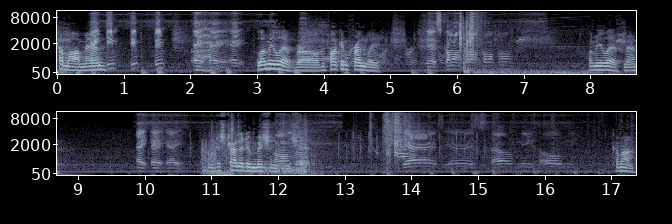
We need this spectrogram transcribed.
Come on, Hey, man. team, team, team. Hey, hey, hey. Let me live, bro. I'm fucking friendly. Looking for a Yes, come on, come on, come on, come on. Let me live, man. Hey, hey, hey. I'm just trying to do missions Come on, and bro. shit. Yes, yes. Help me, help me. Come on.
